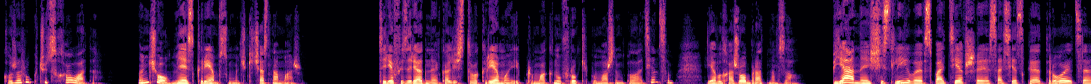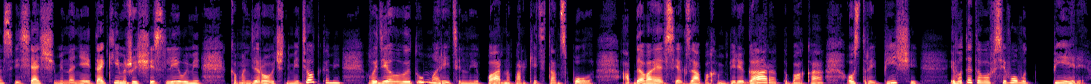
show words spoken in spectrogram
кожа рук чуть суховата. Но ничего, у меня есть крем в сумочке, сейчас намажу. Терев изрядное количество крема и промокнув руки бумажным полотенцем, я выхожу обратно в зал. Пьяная, счастливая, вспотевшая соседская троица с висящими на ней такими же счастливыми командировочными тетками выделывает уморительный пар на паркете танцпола, обдавая всех запахом перегара, табака, острой пищи и вот этого всего вот перья,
